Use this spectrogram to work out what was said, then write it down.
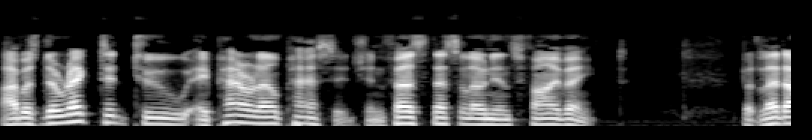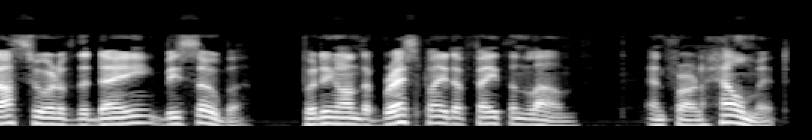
I was directed to a parallel passage in 1 Thessalonians 5:8. But let us who are of the day be sober, putting on the breastplate of faith and love, and for an helmet,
